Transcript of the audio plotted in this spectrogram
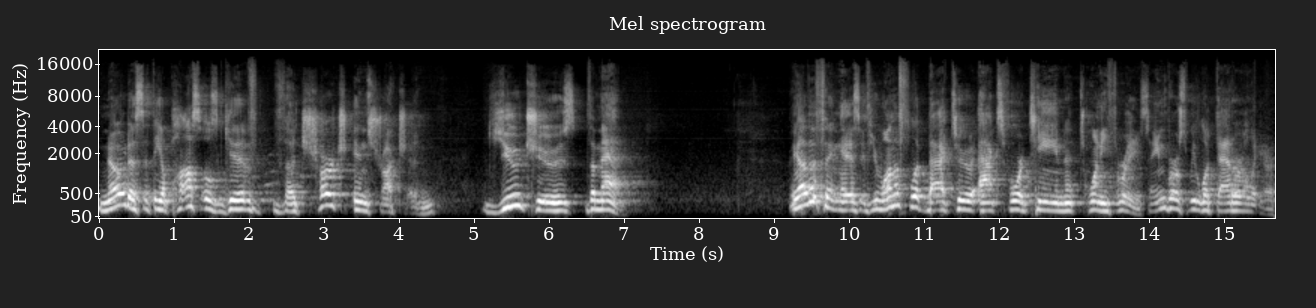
Notice that the apostles give the church instruction you choose the men. The other thing is, if you want to flip back to Acts 14 23, same verse we looked at earlier.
